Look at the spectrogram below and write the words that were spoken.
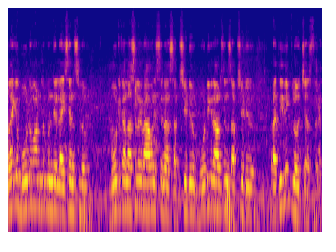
అలాగే బోటు వాంటలకు ఉండే లైసెన్స్లు బోటు కళాశాలకు రావాల్సిన సబ్సిడీ బోటుకి రావాల్సిన సబ్సిడీ ప్రతిదీ క్లోజ్ చేస్తారు.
